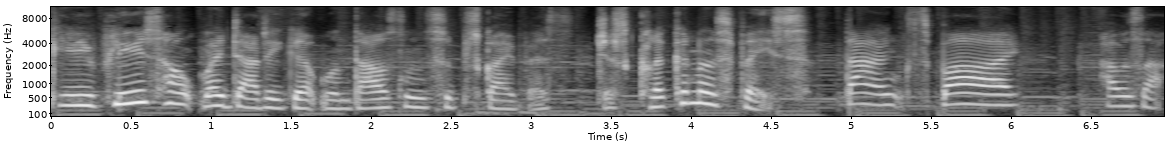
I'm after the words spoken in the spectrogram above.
Can you please help my daddy get 1,000 subscribers? Just click on his face. Thanks, bye. How was that?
